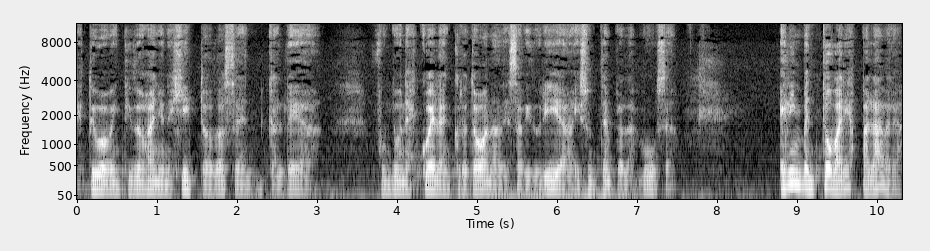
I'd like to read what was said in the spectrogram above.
Estuvo 22 años en Egipto, 12 en Caldea. Fundó una escuela en Crotona de sabiduría, hizo un templo a las musas. Él inventó varias palabras.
